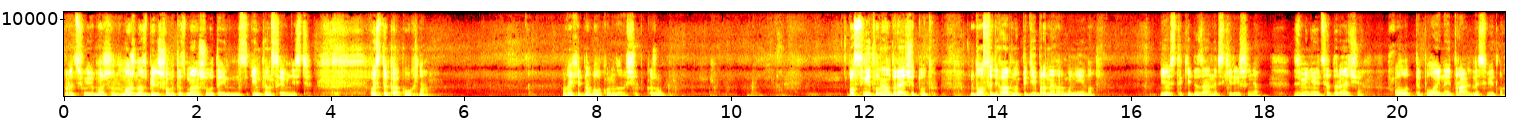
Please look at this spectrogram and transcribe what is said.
працює. Мож, можна збільшувати, зменшувати інтенсивність. Ось така кухня. Вихід на балкон зараз ще покажу. Освітлення, до речі, тут досить гарно підібране гармонійно. Є ось такі дизайнерські рішення. Змінюється, до речі, холод, тепло і нейтральне світло.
